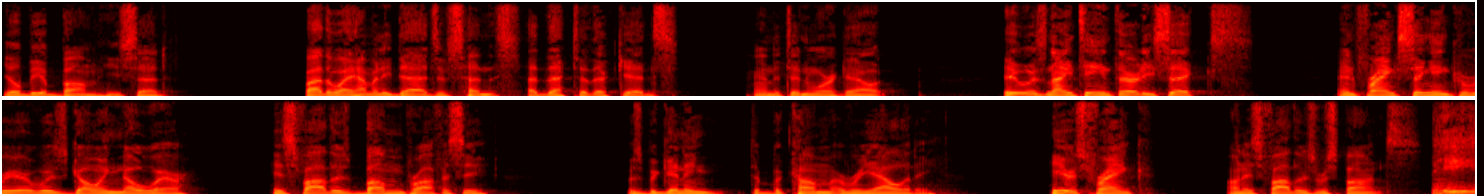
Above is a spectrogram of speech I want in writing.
You'll be a bum, he said. By the way, how many dads have said, said that to their kids and it didn't work out? It was 1936, and Frank's singing career was going nowhere. His father's bum prophecy was beginning to become a reality. Here's Frank on his father's response. He,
